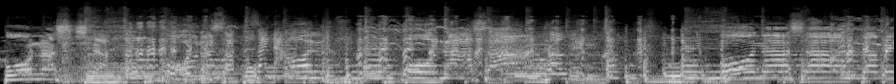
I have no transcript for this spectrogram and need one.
Punas siya. Punas ako. sana all Punasan kami. Punasan kami.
